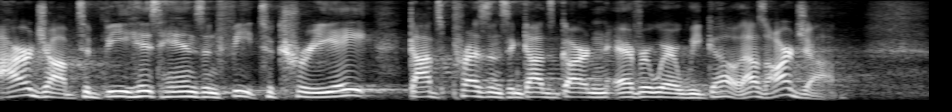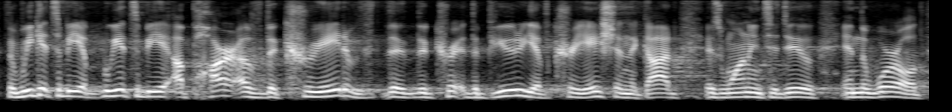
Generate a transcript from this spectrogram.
our job to be His hands and feet, to create God's presence in God's garden everywhere we go. That was our job. That we get to be a, we get to be a part of the creative, the, the, the beauty of creation that God is wanting to do in the world.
